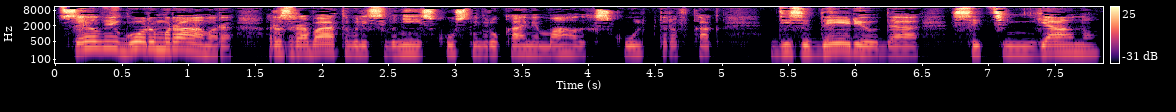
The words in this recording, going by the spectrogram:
Целые горы мрамора разрабатывались в ней искусными руками малых скульпторов, как Дезидерио да Сеттиньяно,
